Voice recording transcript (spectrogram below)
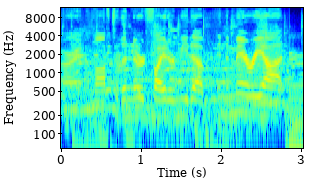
All right, I'm off to the Nerdfighter meetup in the Marriott.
